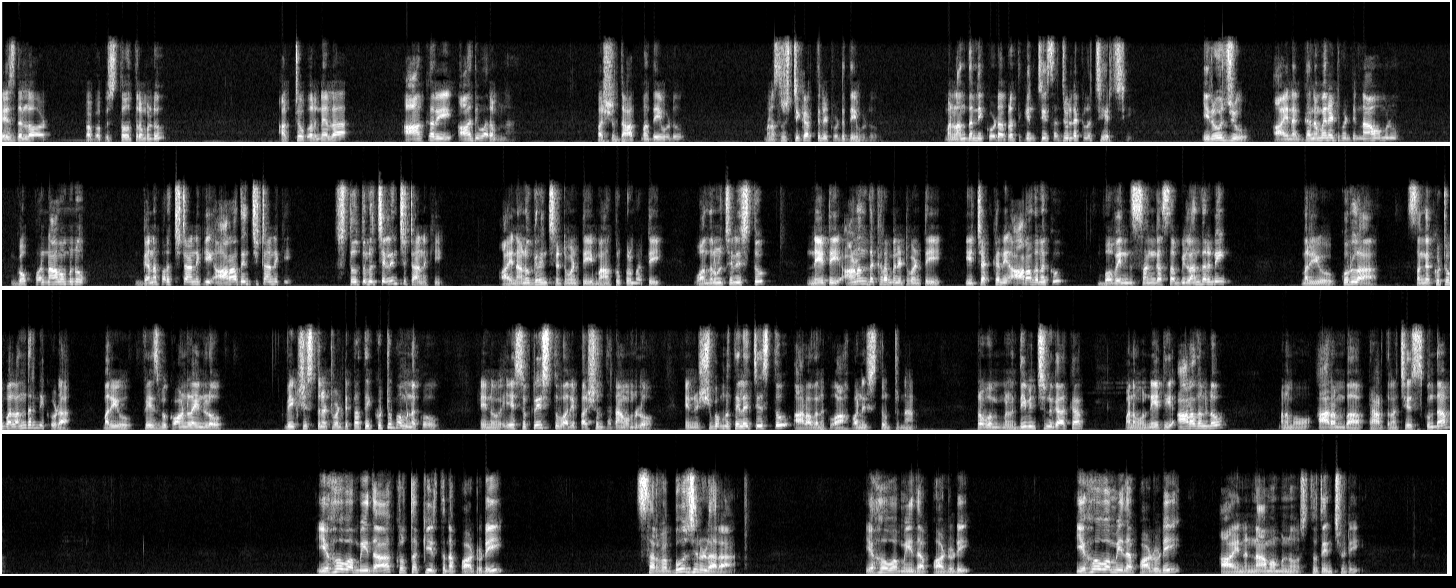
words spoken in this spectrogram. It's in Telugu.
ప్రైజ్ ద లాడ్ ప్రభకు స్తోత్రములు. అక్టోబర్ నెల ఆఖరి ఆదివారంన పరిశుద్ధాత్మ దేవుడు మన సృష్టికర్తైనటువంటి దేవుడు మనందరినీ కూడా బ్రతికించి సజీవ లెక్కలో చేర్చి ఈరోజు ఆయన ఘనమైనటువంటి నామమును గొప్ప నామమును ఘనపరచటానికి ఆరాధించటానికి స్థుతులు చెల్లించటానికి ఆయన అనుగ్రహించినటువంటి మహాకృపను బట్టి వందనములు చెల్లిస్తూ నేటి ఆనందకరమైనటువంటి ఈ చక్కని ఆరాధనకు బొవిన్ సంఘ సభ్యులందరినీ మరియు కుర్ల సంఘ కుటుంబాలందరినీ కూడా మరియు ఫేస్బుక్ ఆన్లైన్లో వీక్షిస్తున్నటువంటి ప్రతి కుటుంబమునకు నేను యేసుక్రీస్తు వారి పరిశుద్ధ నామంలో నేను శుభమును తెలియజేస్తూ ఆరాధనకు ఆహ్వానిస్తుంటున్నాను ప్రభు మిమ్మల్ని దీవించునుగాక. మనము నేటి ఆరాధనలో మనము ఆరంభ ప్రార్థన చేసుకుందాం. యహోవ మీద కృతకీర్తన పాడుడి. సర్వభూజనులరా యహోవ మీద పాడుడి. యహోవ మీద పాడుడి ఆయన నామమును స్తుతించుడి.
